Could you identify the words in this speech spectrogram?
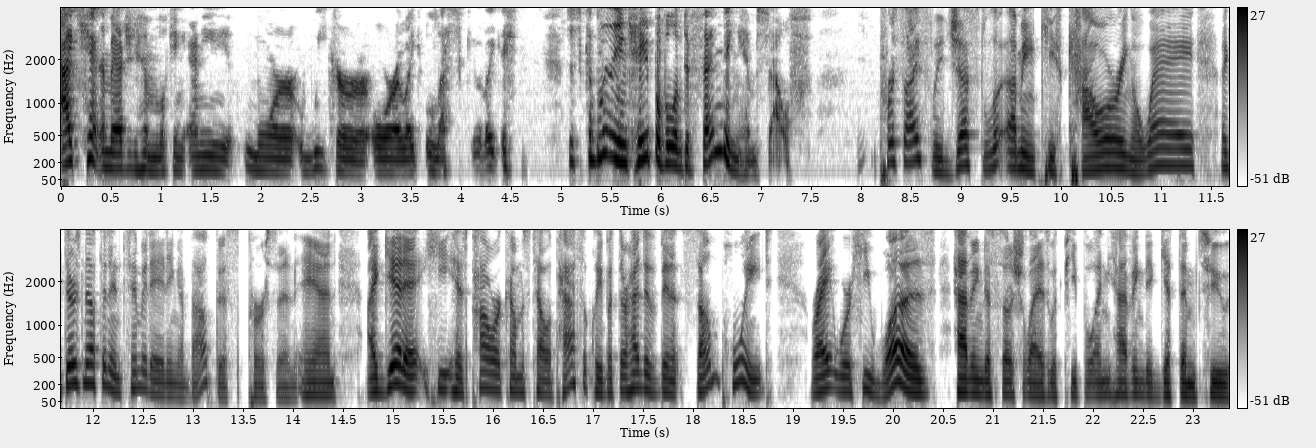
I, I can't imagine him looking any more weaker or like less like just completely incapable of defending himself. Precisely. Just look. I mean, he's cowering away. Like, there's nothing intimidating about this person. And I get it. He his power comes telepathically, but there had to have been at some point, right, where he was having to socialize with people and having to get them to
